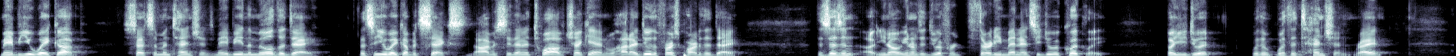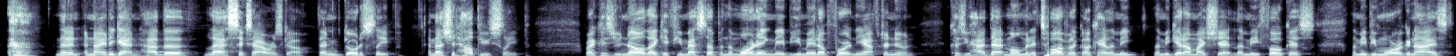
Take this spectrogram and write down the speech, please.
Maybe you wake up, set some intentions. Maybe in the middle of the day, let's say you wake up at six, obviously then at 12, check in. Well, how did I do the first part of the day? This isn't, uh, you know, you don't have to do it for 30 minutes. You do it quickly, but you do it with, with attention, right? then a night again, how the last six hours go. Then go to sleep. And that should help you sleep, right? Because you know, like if you messed up in the morning, maybe you made up for it in the afternoon. Because you had that moment at 12 like okay let me let me get on my shit. Let me focus. Let me be more organized.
